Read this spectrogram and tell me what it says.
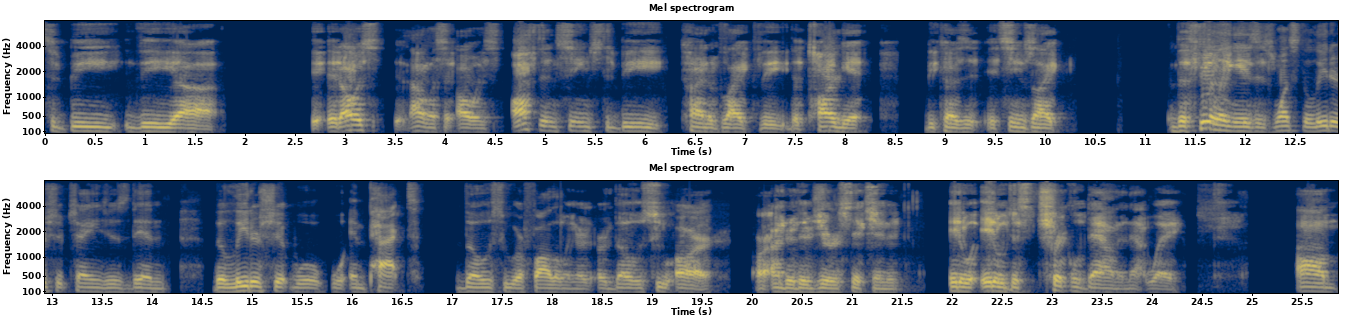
to be the uh, it, always I don't want to say always often seems to be kind of like the the target because it, it seems like the feeling is is once the leadership changes, then the leadership will will impact those who are following or, or those who are are under their jurisdiction. It'll it'll just trickle down in that way. Um,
